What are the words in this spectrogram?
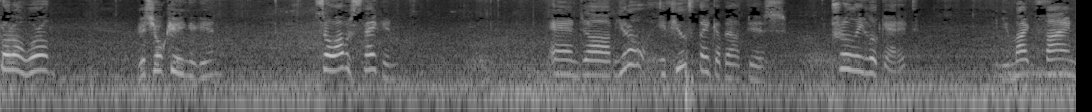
going on, world? It's your king again. So I was thinking, and uh, you know, if you think about this, truly look at it, and you might find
